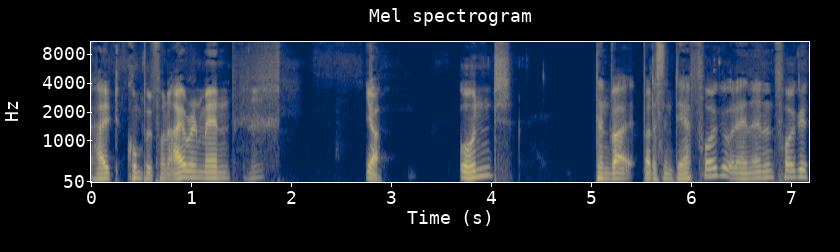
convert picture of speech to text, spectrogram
Halt Kumpel von Iron Man. Mhm. Ja. Und dann war, war das in der Folge oder in einer anderen Folge,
